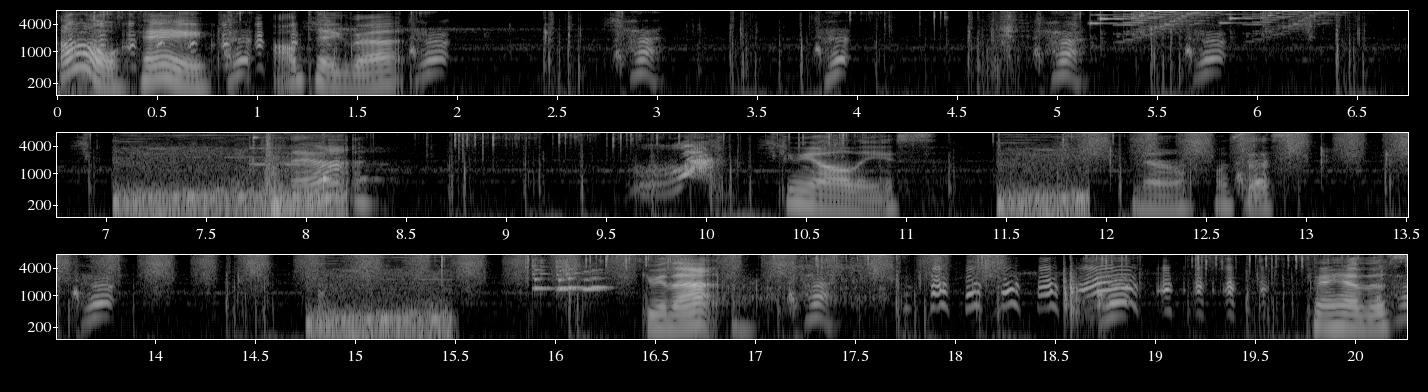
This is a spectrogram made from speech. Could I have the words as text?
Oh, hey. I'll take that. And that. Give me all these. No, what's this? Give me that. Can I have this?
